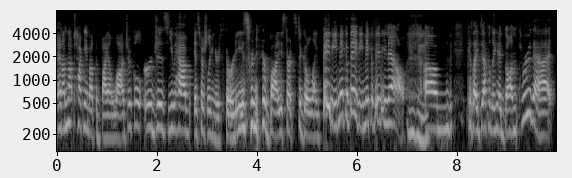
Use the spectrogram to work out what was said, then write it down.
and I'm not talking about the biological urges you have, especially in your 30s when your body starts to go like, baby, make a baby, make a baby now. Because mm-hmm. um, I definitely had gone through that.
